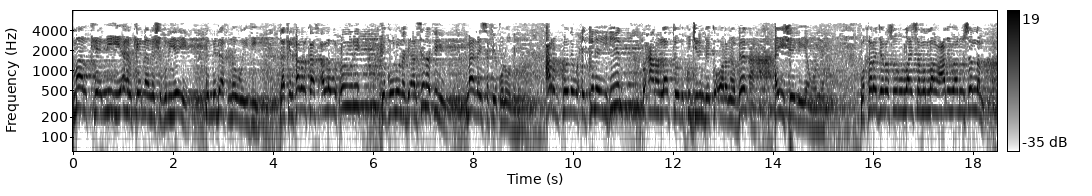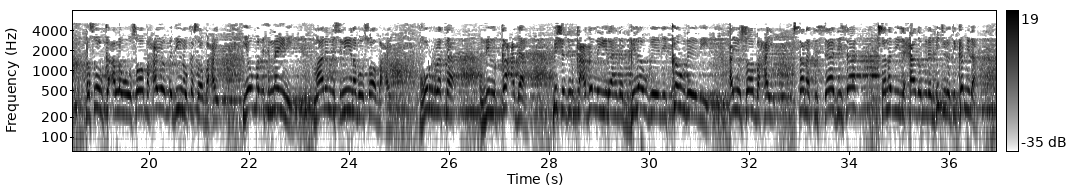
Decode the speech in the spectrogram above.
maalkeennii iyo ahalkeennaana shuqliyeye dembidhaaf noo weydii laakiin hadalkaas alla wuxuu yidhi yaquuluuna bialsinatihim maa laysa fii quluubihim. Carabkooda waxay ka leeyihiin waxaanan laabtooda ku jirin bay ka odhanoo been ah. Ayay sheegayaan weyaan waharaja rasuulu llaahi sal allahu calayh waali wasalam rasuulka alla wuu soo baxay oo madiinuu ka soo baxay yowma alnayni maalin isniina buu soo baxay hurrata dilqacda bisha dilqacda la yidhaahda bilowgeedii kowdeedii ayuu soo baxay sanati saadisa sannadii lixaadoo min alhijrati ka mid ah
